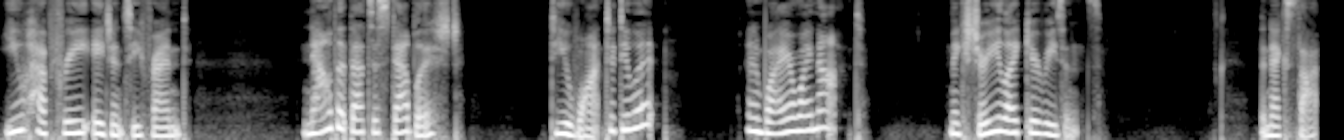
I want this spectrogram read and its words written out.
You have free agency, friend. Now that that's established, do you want to do it? And why or why not? Make sure you like your reasons. The next thought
